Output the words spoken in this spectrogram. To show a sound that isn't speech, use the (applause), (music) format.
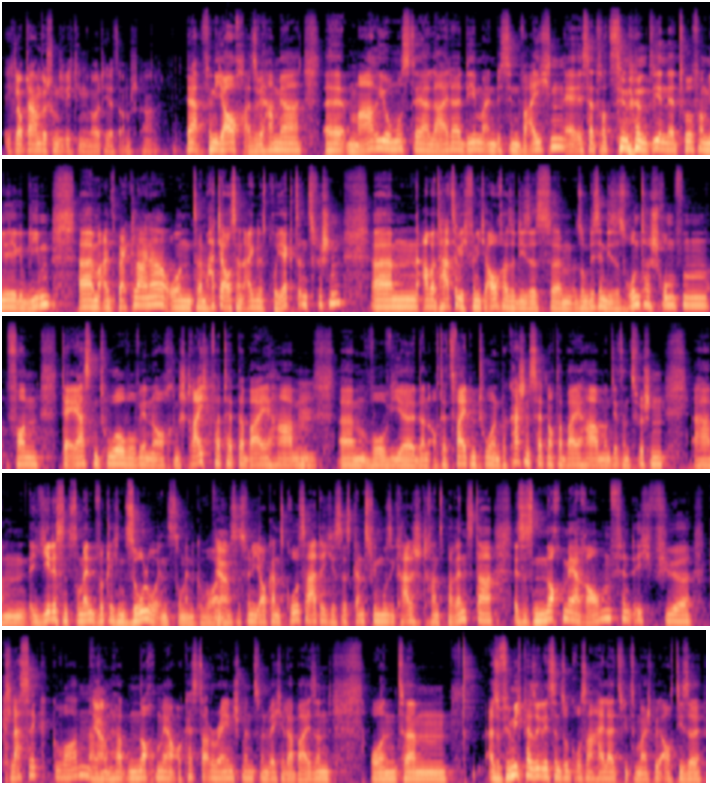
Ich glaube, da haben wir schon die richtigen Leute jetzt am Start. Ja, finde ich auch. Also wir haben ja, äh, Mario musste ja leider dem ein bisschen weichen. Er ist ja trotzdem (laughs) irgendwie in der Tourfamilie geblieben ähm, als Backliner und ähm, hat ja auch sein eigenes Projekt inzwischen. Ähm, aber tatsächlich finde ich auch, also dieses, ähm, so ein bisschen dieses Runterschrumpfen von der ersten Tour, wo wir noch ein Streichquartett dabei haben, mhm. ähm, wo wir dann auf der zweiten Tour ein Percussion-Set noch dabei haben und jetzt inzwischen ähm, jedes Instrument wirklich ein Solo-Instrument geworden ja. ist. Das finde ich auch ganz groß großartig. Es ist ganz viel musikalische Transparenz da. Es ist noch mehr Raum, finde ich, für Klassik geworden. Also ja. man hört noch mehr Orchester-Arrangements, wenn welche dabei sind. Und ähm, also für mich persönlich sind so große Highlights wie zum Beispiel auch diese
